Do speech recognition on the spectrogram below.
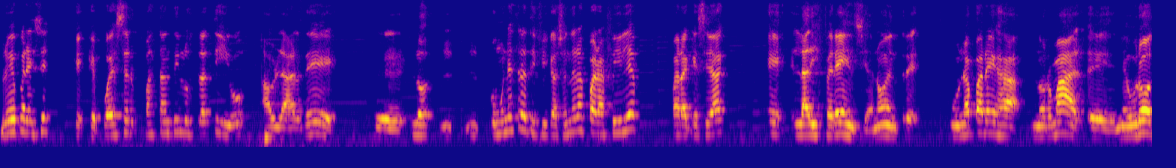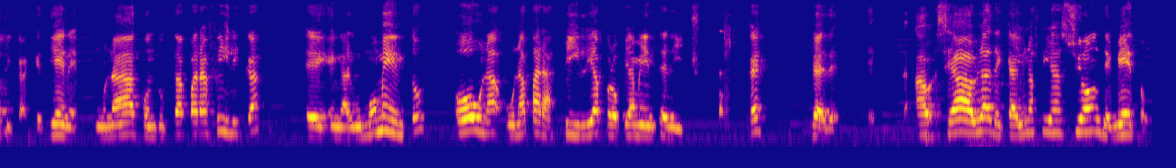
Pero me parece que, puede ser bastante ilustrativo hablar de, como una estratificación de la parafilia para que sea eh, la diferencia ¿no? entre una pareja normal, eh, neurótica, que tiene una conducta parafílica en algún momento, o una, una parafilia propiamente dicho. Se habla de que hay una fijación de método,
